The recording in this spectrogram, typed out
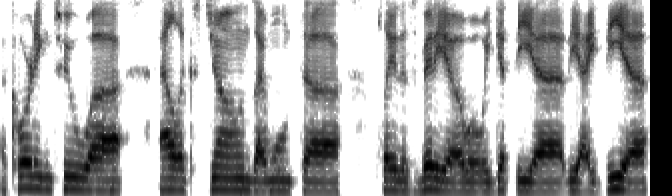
according to uh, Alex Jones. I won't uh, play this video, where we get the uh, the idea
